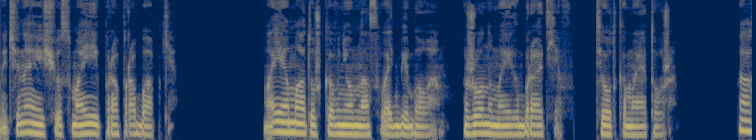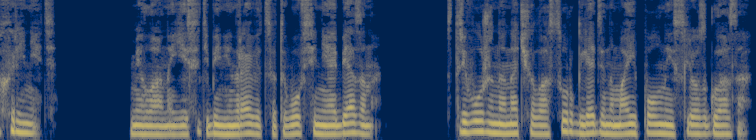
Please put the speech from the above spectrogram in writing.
Начиная еще с моей прапрабабки. Моя матушка в нем на свадьбе была, жены моих братьев, Тетка моя тоже. Охренеть. Милана, если тебе не нравится, ты вовсе не обязана. Встревоженно начал Асур, глядя на мои полные слез глаза.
